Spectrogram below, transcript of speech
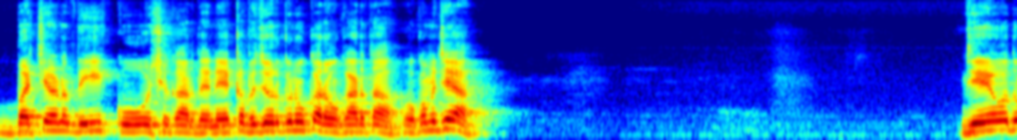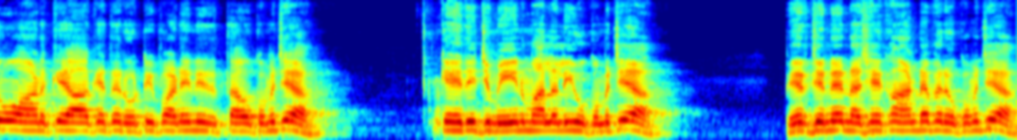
ਬਚਣ ਦੀ ਕੋਸ਼ਿਸ਼ ਕਰਦੇ ਨੇ। ਇੱਕ ਬਜ਼ੁਰਗ ਨੂੰ ਘਰੋਂ ਕੱਢਤਾ, ਹੁਕਮ 'ਚ ਜੇ ਉਦੋਂ ਆਣ ਕੇ ਆ ਕੇ ਤੇ ਰੋਟੀ ਪਾਣੀ ਨਹੀਂ ਦਿੱਤਾ, ਹੁਕਮ 'ਚ ਆ ਕਿ ਇਹਦੀ ਜ਼ਮੀਨ ਮੱਲ ਲਈ ਹੁਕਮ 'ਚ ਫਿਰ ਜਿੰਨੇ ਨਸ਼ੇ ਖਾਣ ਦੇ ਫਿਰ ਹੁਕਮ 'ਚ ਆ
